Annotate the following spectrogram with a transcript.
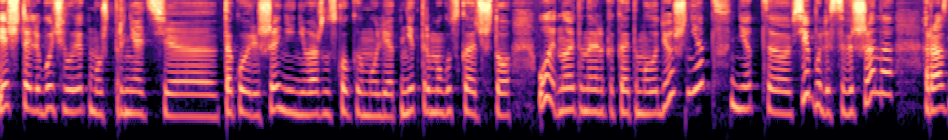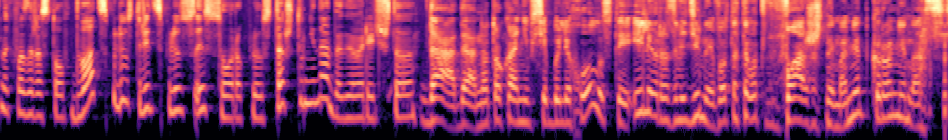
я считаю, любой человек может принять э, такое решение, неважно, сколько ему лет. Некоторые могут сказать, что, ой, ну, это, наверное, какая-то молодежь. Нет, нет. Э, все были совершенно разных возрастов. 20 плюс, 30 плюс и 40 плюс. Так что не надо говорить, что... Да, да, но только они все были холостые или разведены. Вот это вот важный момент, кроме нас.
